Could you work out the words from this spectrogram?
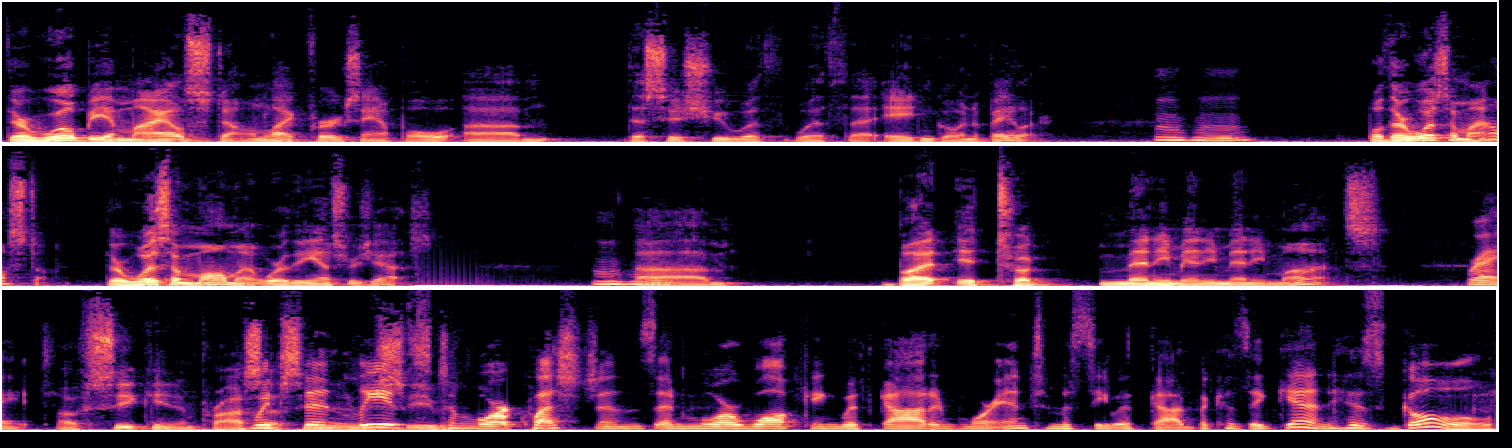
There will be a milestone, like, for example, um, this issue with, with uh, Aiden going to Baylor. Mm-hmm. Well, there was a milestone. There was a moment where the answer is yes. Um, but it took many, many, many months Right. of seeking and processing. Which then leads receiving. to more questions and more walking with God and more intimacy with God because again, his goal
